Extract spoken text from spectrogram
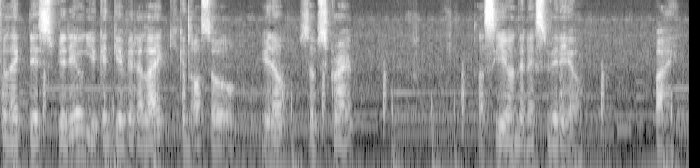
If you like this video, you can give it a like. You can also, you know, subscribe. I'll see you on the next video. Bye.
